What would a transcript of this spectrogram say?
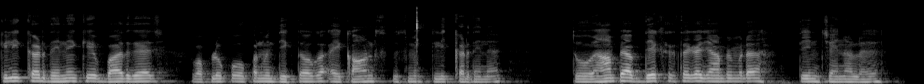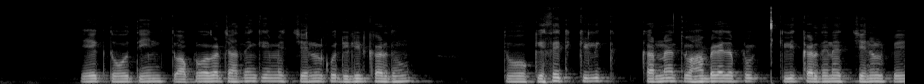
क्लिक कर देने के बाद गैज आप लोग को ओपन में दिखता होगा अकाउंट्स उसमें क्लिक कर देना है। तो यहाँ पे आप देख सकते हैं यहाँ पे मेरा तीन चैनल है। एक, दो, तीन तो आप लोग अगर चाहते हैं कि मैं चैनल को डिलीट कर दूँ तो कैसे क्लिक करना है तो यहाँ पे गैज आप लोग क्लिक कर देना है चैनल पे।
